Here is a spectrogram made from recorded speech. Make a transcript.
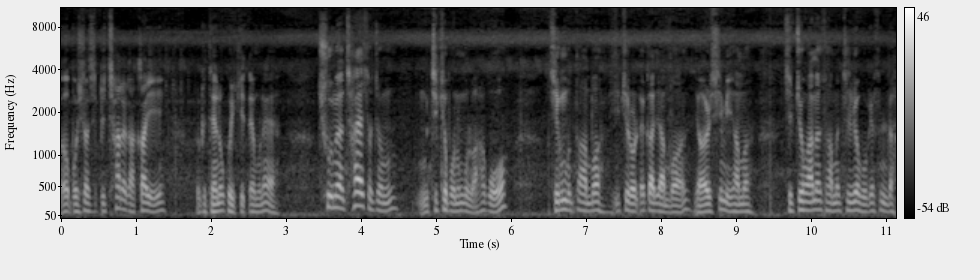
어, 보시다시피 차를 가까이 이렇게 대놓고 있기 때문에 추우면 차에서 좀 음, 지켜보는 걸로 하고 지금부터 한번 입질 올 때까지 한번 열심히 한번 집중하면서 한번 즐겨보겠습니다.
